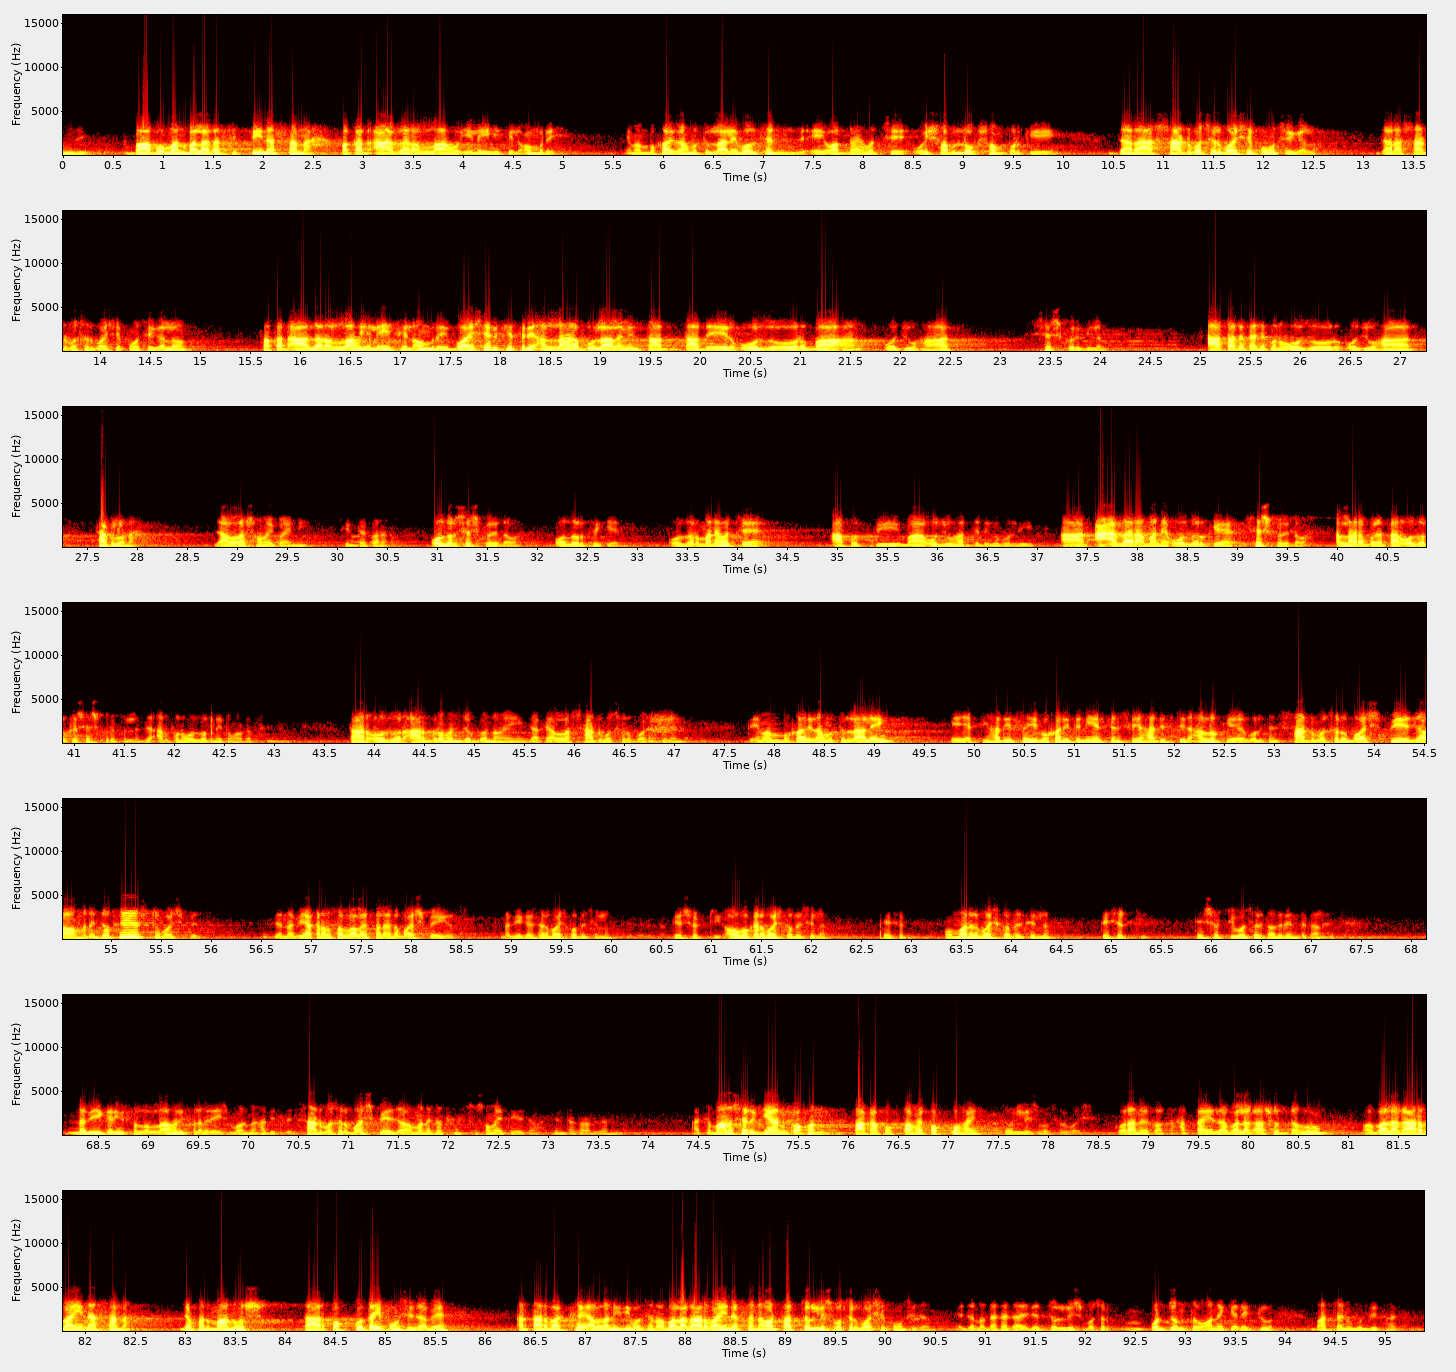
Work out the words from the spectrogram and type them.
জি। বাবু মান বালাগা সিদ্দিন আসানা ফাকাদ আজার আল্লাহ ইলাইহি ফিল উমরি। ইমাম বুখারী রহমতুল্লাহ আলাইহি বলছেন যে এই অধ্যায় হচ্ছে ওই সব লোক সম্পর্কে যারা ষাট বছর বয়সে পৌঁছে গেল। যারা ষাট বছর বয়সে পৌঁছে গেল ফাকাত আজার আল্লাহ ফিল অমরে বয়সের ক্ষেত্রে আল্লাহ রাবুল আলমিন তাদের ওজোর বা অজুহাত শেষ করে দিলেন। আর তাদের কাছে কোনো ওজোর, অজুহাত থাকল না। যে আল্লাহ সময় পায়নি, চিন্তা করার। ওজোর শেষ করে দেওয়া। ওজোর থেকে। ওজোর মানে হচ্ছে আপত্তি বা অজুহাত যেটাকে বলি। আর আজারা মানে ওজোরকে শেষ করে দেওয়া। আল্লাহ রাব্বুল তার ওজোরকে শেষ করে ফেললেন যে আর কোনো ওজোর নেই তোমার কাছে। তার ওজোর আর গ্রহণযোগ্য নয়, যাকে আল্লাহ ষাট বছর বয়স দিলেন। তো ইমাম বুখারি রহমতুল্লাহ আলাই এই একটি হাদিস সহি বুখারিতে নিয়ে এসেছেন, সেই হাদিসটির আলোকে বলেছেন, ষাট বছর বয়স পেয়ে যাওয়া মানে যথেষ্ট বয়স পেয়েছে। সে নবী আকরাম সাল্লাহ সাল্লামের বয়স পেয়ে গেছে। নবী কাসের বয়স কত ছিল? তেষট্টি। আবু বয়স কত ছিল? তেষট্টি। ওমরের বয়স কত ছিল? তেষট্টি। তেষট্টি বছরে তাদের ইন্তেকাল হয়েছে। নবী করিম সাল্লাহ আলি সাল্লামের এই মর্মে হাদিস। ষাট বছর বয়স পেয়ে যাওয়া মানে যথেষ্ট সময় পেয়ে যাওয়া চিন্তা করার জন্য। আচ্ছা মানুষের জ্ঞান কখন পাকা পোক্তা হয়, পক্ক হয়? চল্লিশ বছর বয়সে। কোরআনের কথা, হাত্তা ইজা বালাগ আসুদ্দাহু বালাগ আরবাইনা সানা। যখন মানুষ তার পক্কতাই পৌঁছে যাবে, আর তার ব্যাখ্যায় আল্লাহ নিজে বলছেন অবালাগ আরবাইনা সানা অর্থাৎ চল্লিশ বছর বয়সে পৌঁছে যাবে। এই জন্য দেখা যায় যে চল্লিশ বছর পর্যন্ত অনেকের একটু বাচ্চামি বুদ্ধি থাকে।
